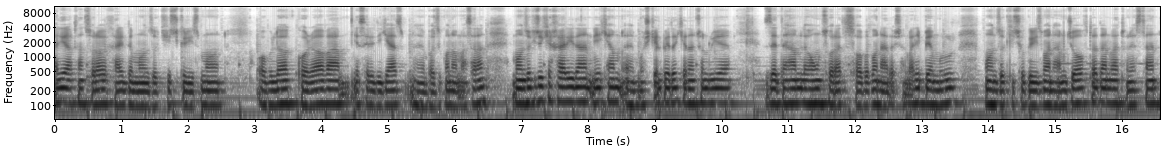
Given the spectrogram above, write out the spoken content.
ولی رفتن سراغ خرید مانزوکیچ گریزمان اوبلاک کورا و یه سری دیگه از بازیکن ها مثلا مانزوکیچو که خریدن یکم مشکل پیدا کردن چون روی ضد حمله ها اون سرعت سابقه نداشتن. ولی به مرور مانزوکیچ و گریزمان هم جا افتادن و تونستن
